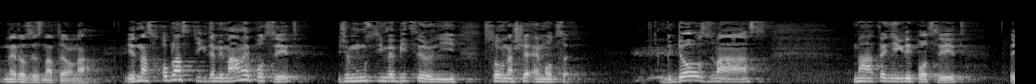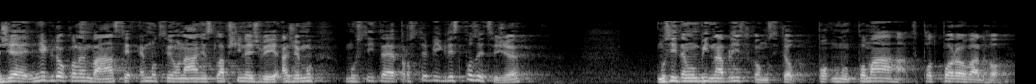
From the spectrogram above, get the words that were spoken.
nerozeznatelná. Jedna z oblastí, kde my máme pocit, že musíme být silní, jsou naše emoce. Kdo z vás máte někdy pocit, že někdo kolem vás je emocionálně slabší než vy a že mu musíte prostě být k dispozici, že? Musíte mu být na blízko, musíte mu pomáhat, podporovat ho,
